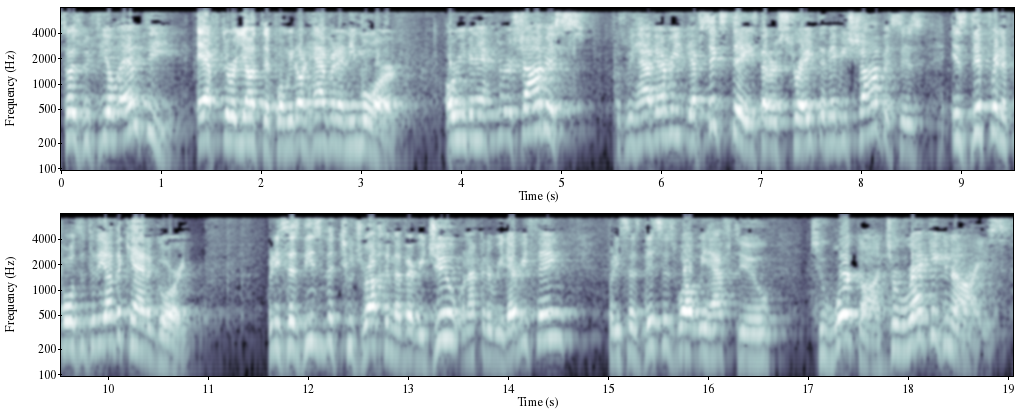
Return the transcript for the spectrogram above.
Sometimes we feel empty after a yontif when we don't have it anymore. Or even after a Shabbos. Because we have every, you have six days that are straight, and maybe Shabbos is, is different. It falls into the other category. But he says these are the two drachim of every Jew. We're not going to read everything, but he says this is what we have to, to work on, to recognize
